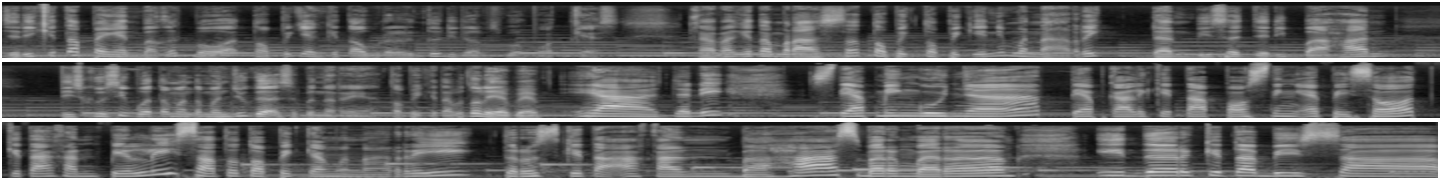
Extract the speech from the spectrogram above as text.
jadi kita pengen banget bawa topik yang kita obrolin itu di dalam sebuah podcast. Karena kita merasa topik-topik ini menarik dan bisa jadi bahan diskusi buat teman-teman juga sebenarnya. Topik kita betul ya, Beb? Ya, jadi setiap minggunya, tiap kali kita posting episode, kita akan pilih satu topik yang menarik, terus kita akan bahas bareng-bareng. Either kita bisa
